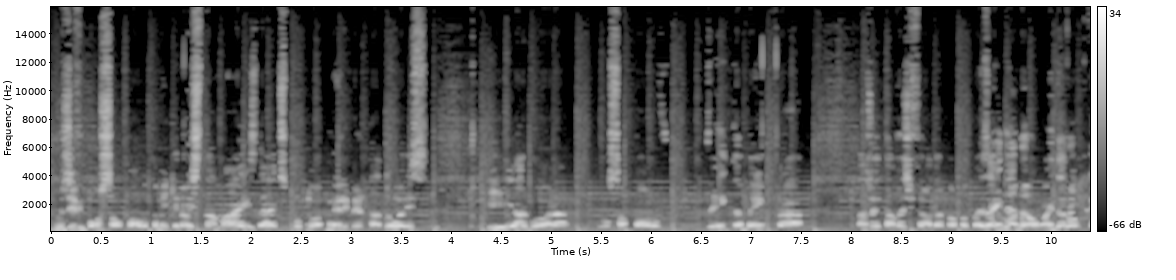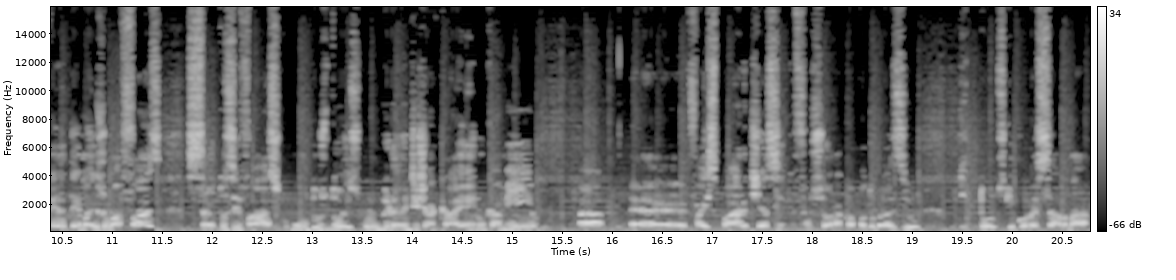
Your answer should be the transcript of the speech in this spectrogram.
inclusive com o São Paulo também que não está mais, né? Disputou a pré-Libertadores e agora o São Paulo vem também para nas oitavas de final da Copa do Brasil. Ainda não, ainda não, porque ainda tem mais uma fase. Santos e Vasco, um dos dois, um grande já cai aí no caminho. Né? É, faz parte, é assim que funciona a Copa do Brasil. De todos que começaram na,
